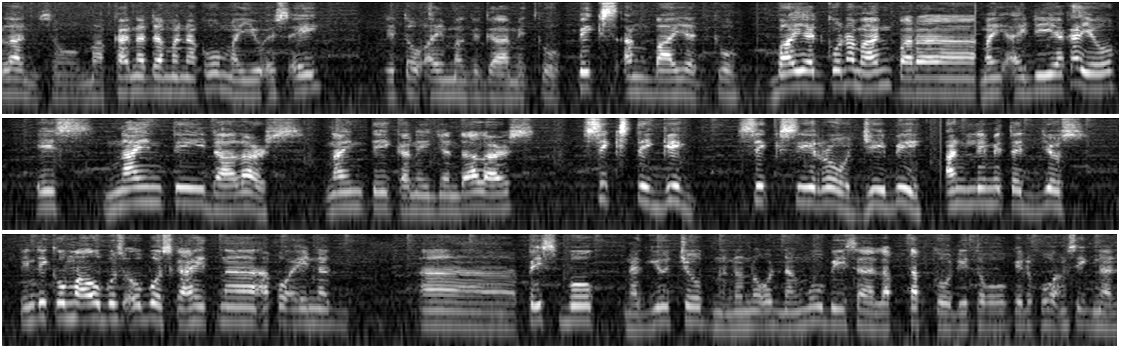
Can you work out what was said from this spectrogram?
plan. So ma Canada man ako may USA ito ay magagamit ko. Fix ang bayad ko. Bayad ko naman para may idea kayo is 90 dollars. 90 Canadian dollars, 60 gig, 60 GB, unlimited use. Hindi ko maubos-ubos kahit na ako ay nag uh, Facebook, nag YouTube, nanonood ng movie sa laptop ko, dito ko kinukuha ang signal,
